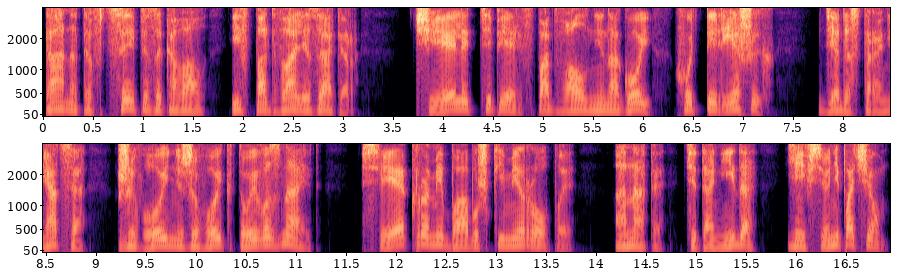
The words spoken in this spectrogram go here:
Таната в цепи заковал и в подвале запер. Челядь теперь в подвал не ногой, хоть ты режь их. Деда сторонятся, живой, не живой, кто его знает. Все, кроме бабушки Миропы. Она-то титанида, ей все нипочем.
